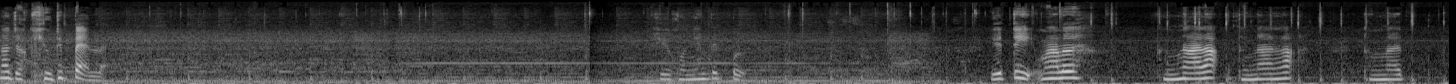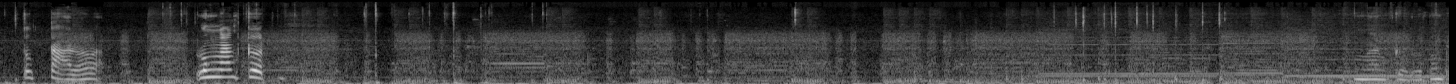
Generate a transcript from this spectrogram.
น่าจะคิวที่8แหละโอเคคนนี้ไปเปิด เยติมาเลย ถึงนายละ ถึงนายละ ถึงนายต้องตายแล้วล่ะ โรงงานเกิดงานเกิดเราต้องไป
